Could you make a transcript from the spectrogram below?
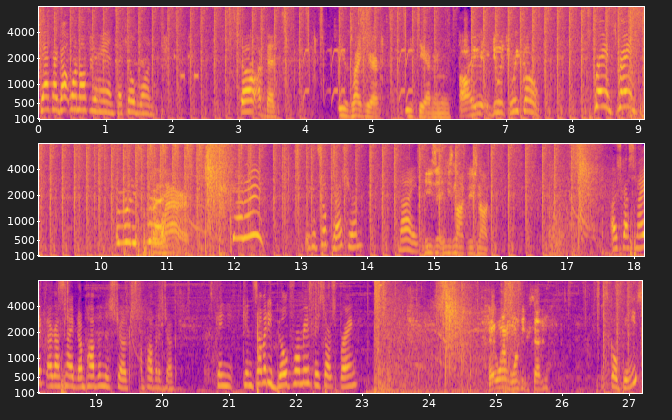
Jack, I got one off your hands. I killed one. No, I'm dead. He's right here. Easy enemy. Oh, he, dude, it's Rico. Spray him, spray him! Everybody spray! Doesn't spray! matter. Get it! We can still pressure him. Nice. He's he's knocked. He's knocked. I just got sniped. I got sniped. I'm popping this chug. I'm popping a chug. Can can somebody build for me if they start spraying? Hey, one, 157. Let's go, Beast.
